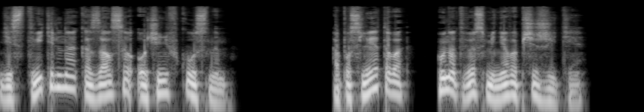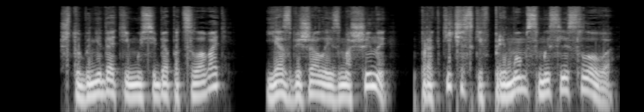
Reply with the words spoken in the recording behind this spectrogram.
действительно оказался очень вкусным. А после этого он отвез меня в общежитие. Чтобы не дать ему себя поцеловать, я сбежала из машины практически в прямом смысле слова.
